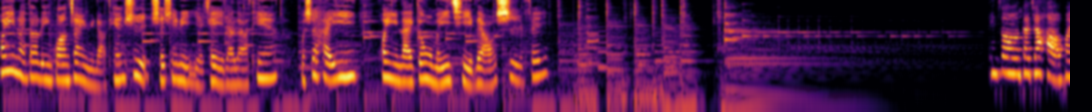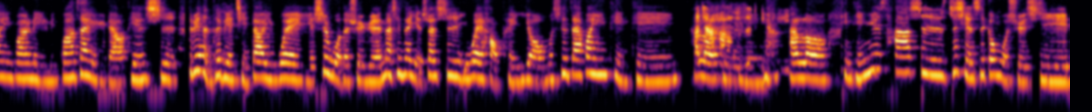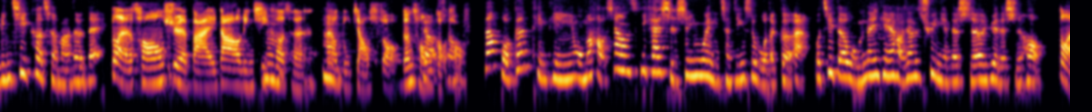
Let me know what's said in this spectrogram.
欢迎来到灵光战语聊天室，学习里也可以聊聊天。我是海英，欢迎来跟我们一起聊是非。大家好，欢迎光临灵光在语聊天室。这边很特别，请到一位也是我的学员，那现在也算是一位好朋友。我们现在欢迎婷婷。大家好，我是婷 婷。Hello，婷婷，因为她是之前是跟我学习灵气课程嘛，对不对？对，从雪白到灵气课程，还有独角兽跟宠物沟通。那我跟婷婷，我们好像一开始是因为你曾经是我的个案，我记得我们那一天好像是去年的十二月的时候。对，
